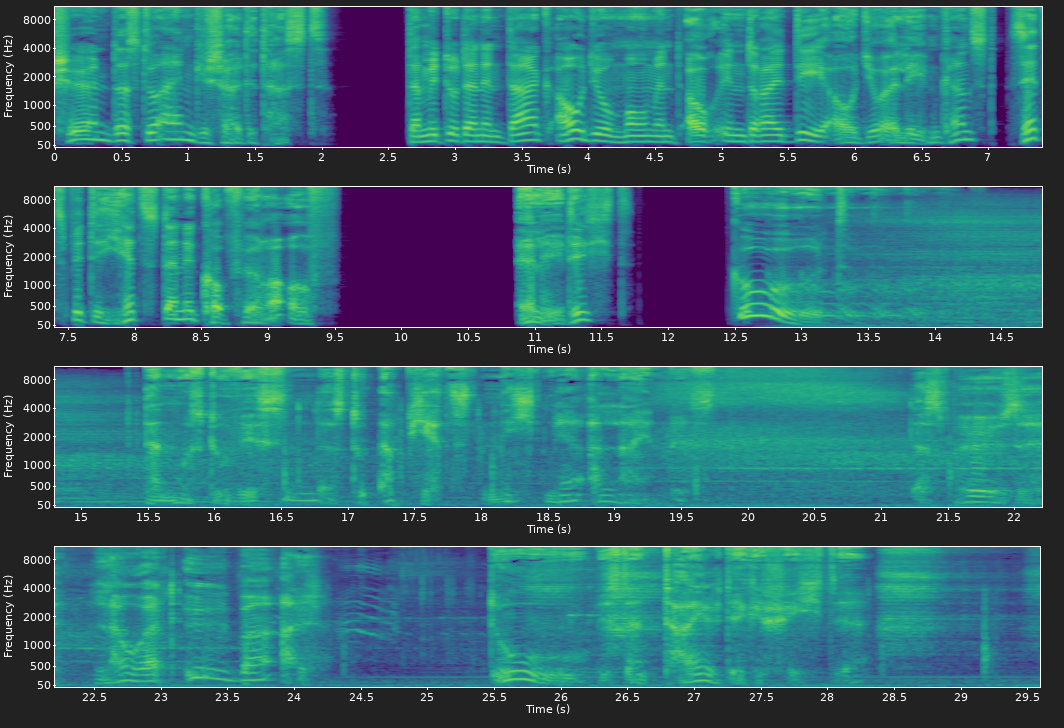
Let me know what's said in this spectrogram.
Schön, dass du eingeschaltet hast. Damit du deinen Dark Audio Moment auch in 3D Audio erleben kannst, setz bitte jetzt deine Kopfhörer auf. Erledigt? Gut. Dann musst du wissen, dass du ab jetzt nicht mehr allein bist. Das Böse lauert überall. Du bist ein Teil der Geschichte.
